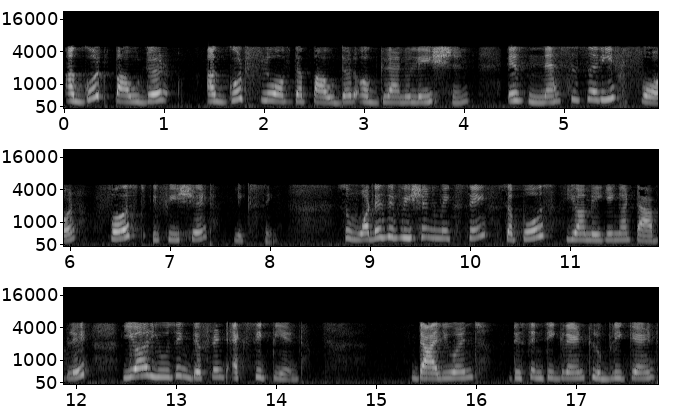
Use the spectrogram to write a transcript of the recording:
a good powder a good flow of the powder or granulation is necessary for first efficient mixing. So what is efficient mixing? Suppose you are making a tablet, you are using different excipient, diluent, disintegrant, lubricant,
